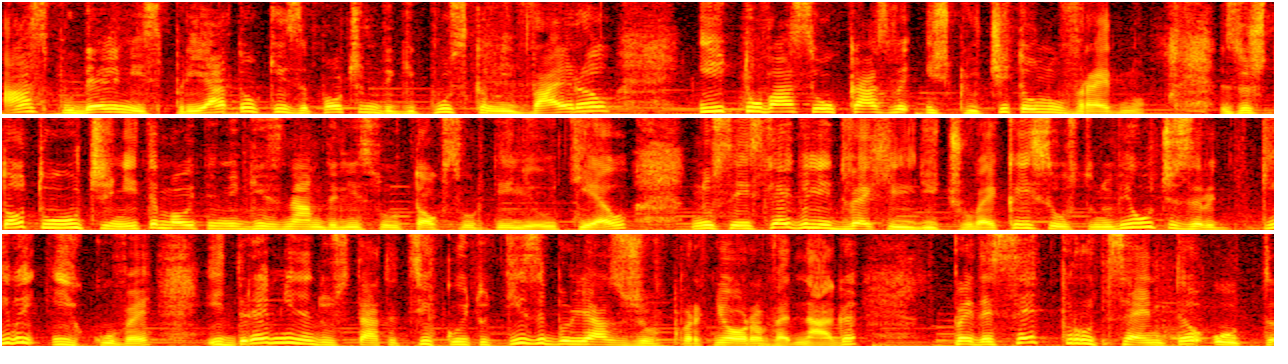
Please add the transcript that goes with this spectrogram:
Аз поделям и с приятелки, започвам да ги пускам и вайрал и това се оказва изключително вредно. Защото учените, моите не ги знам дали са от Оксфорд или от Йел, но са изследвали 2000 човека и се установило, че заради такива икове и дребни недостатъци, които ти забелязваш в партньора веднага, 50% от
